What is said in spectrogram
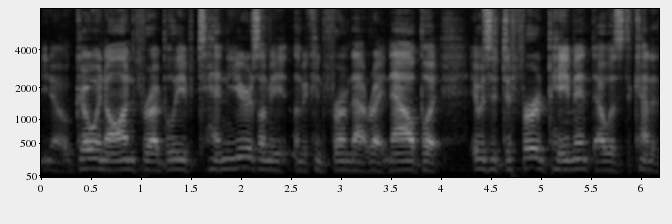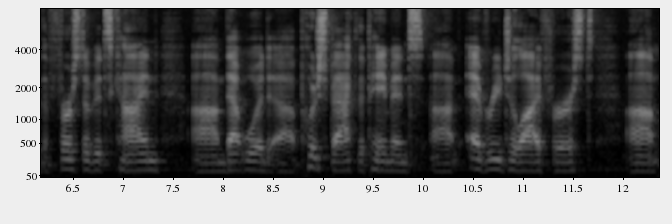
you know going on for I believe ten years. Let me let me confirm that right now. But it was a deferred payment that was the, kind of the first of its kind um, that would uh, push back the payments um, every July first. Um,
